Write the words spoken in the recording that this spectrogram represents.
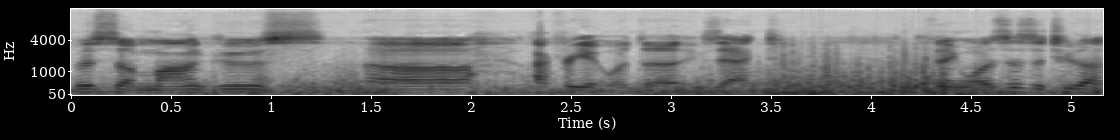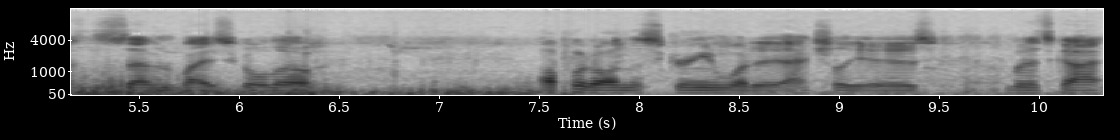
This is a Mongoose. Uh, I forget what the exact thing was. This is a 2007 bicycle though. I'll put on the screen what it actually is. But it's got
